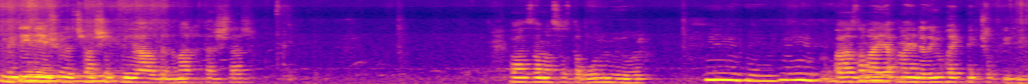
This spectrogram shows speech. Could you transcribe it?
Medine'ye şöyle çarşı ekmeği aldırdım arkadaşlar. Bazlamasız da olmuyor. Bazlama yapmayınca da yuha ekmek çok gidiyor.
